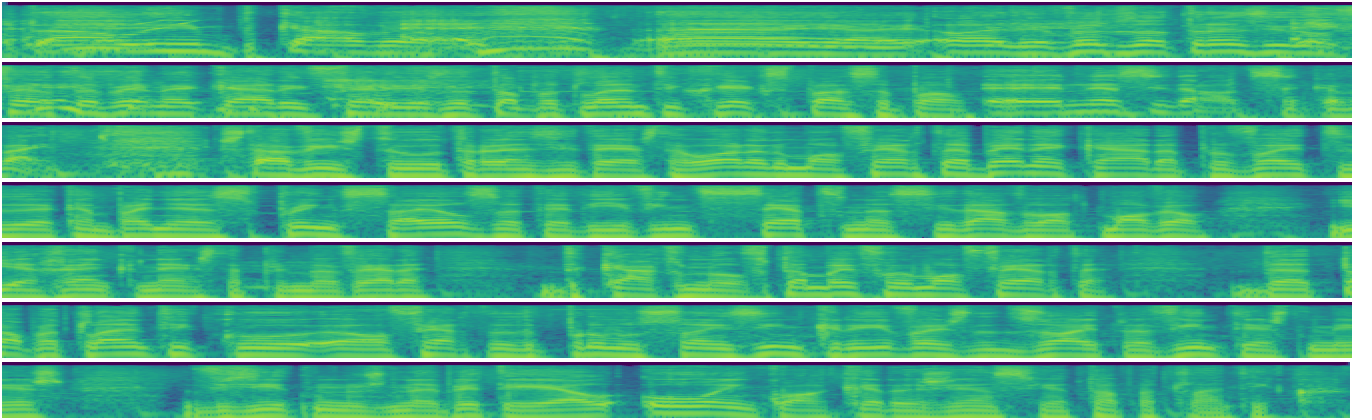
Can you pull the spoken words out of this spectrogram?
Está ali impecável. Ai, ai. Olha, vamos ao trânsito, oferta Benacar e férias da Top Atlântico. O que é que se passa, Paulo? Eh, na cidade de Sacavém. Está visto o trânsito a esta hora numa oferta Benacar. Aproveite a campanha Spring Sales até dia 27 na cidade do automóvel e arranque nesta primavera de carro novo. Também foi uma oferta da Top Atlântico, a oferta de promoções incríveis de 18 a 20 este mês. Visite-nos na BTL ou em qualquer agência Top Atlântico.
